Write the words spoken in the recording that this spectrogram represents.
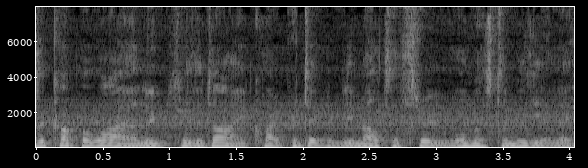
The copper wire looped through the die quite predictably melted through almost immediately.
